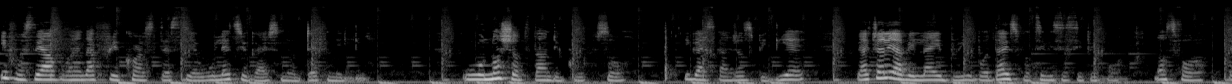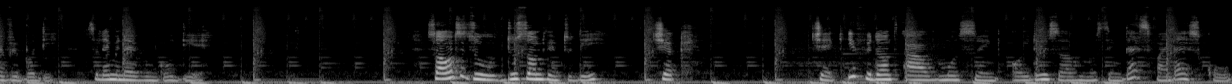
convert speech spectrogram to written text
if we still have another free course this year. We'll let you guys know definitely. We will not shut down the group, so you guys can just be there. We actually have a library, but that is for TVCC people, not for everybody. So let me not even go there. So I wanted to do something today. Check check if you don't have mood swing or you don't have mood swing that's fine that is cool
